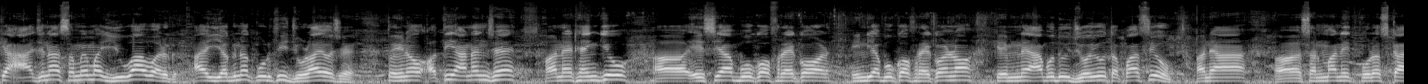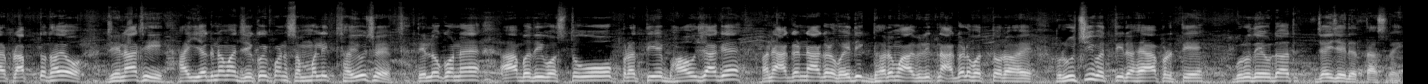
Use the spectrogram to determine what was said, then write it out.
કે આજના સમયમાં યુવા વર્ગ આ યજ્ઞકુળથી જોડાયો છે. તો એનો અતિ આનંદ છે અને thank you Asia book of record, India book of રેકોર્ડનો, કે એમને આ બધું જોયું, તપાસ્યું અને આ સન્માનિત પુરસ્કાર પ્રાપ્ત થયો જેનાથી આ યજ્ઞમાં જે કોઈ પણ સંમલિત થયું છે તે લોકોને આ બધી વસ્તુઓ પ્રત્યે ભાવ જાગે અને આગળને આગળ વૈદિક ધર્મ આવી રીતના આગળ વધતો રહે રુચિ વધતી રહે આ પ્રત્યે ગુરુદેવ દત્ત જય જય દત્તાશ્રય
